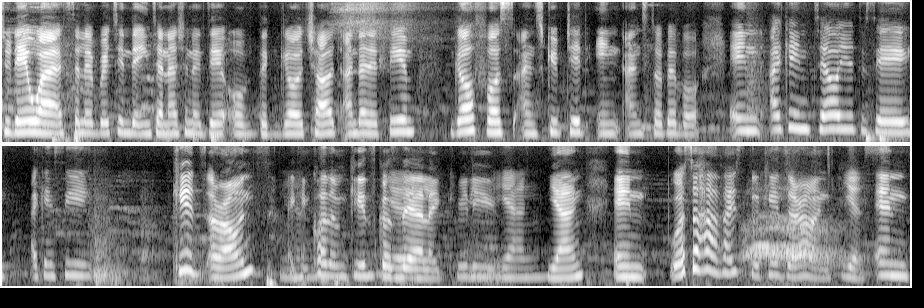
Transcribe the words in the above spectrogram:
today we're celebrating the International Day of the Girl Child under the theme Girl Force Unscripted and Unstoppable. And I can tell you to say, I can see kids around. I can call them kids because they are like really Young. young. And we also have high school kids around. Yes. And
